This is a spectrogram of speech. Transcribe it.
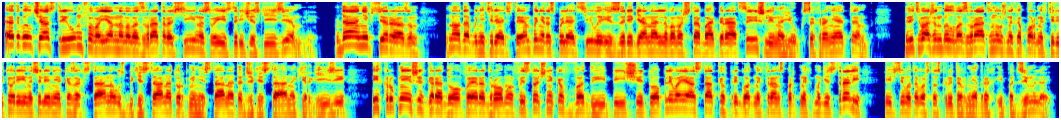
Это был час триумфа военного возврата России на свои исторические земли. Да, не все разом, но дабы не терять темп и не распылять силы из-за регионального масштаба операции, шли на юг, сохраняя темп. Ведь важен был возврат нужных опорных территорий населения Казахстана, Узбекистана, Туркменистана, Таджикистана, Киргизии, их крупнейших городов, аэродромов, источников воды, пищи, топлива и остатков пригодных транспортных магистралей и всего того, что скрыто в недрах и под землей.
